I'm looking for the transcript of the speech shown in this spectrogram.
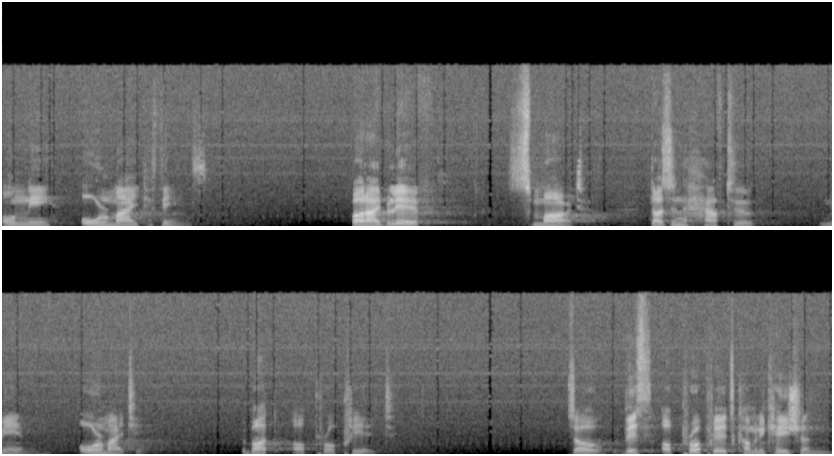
only almighty things. But I believe smart doesn't have to mean almighty, but appropriate. So this appropriate communication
